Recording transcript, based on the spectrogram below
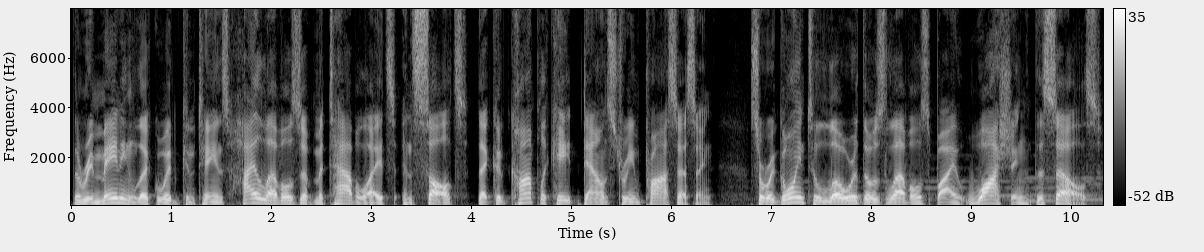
The remaining liquid contains high levels of metabolites and salts that could complicate downstream processing, so we're going to lower those levels by washing the cells.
